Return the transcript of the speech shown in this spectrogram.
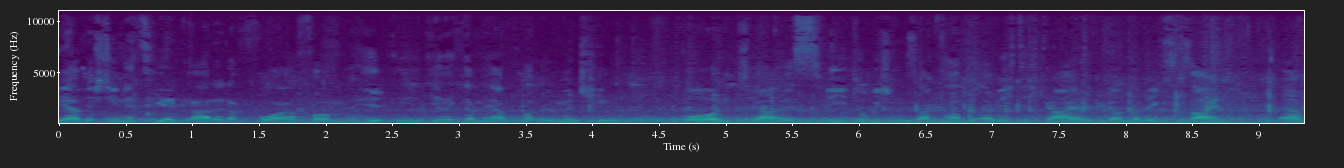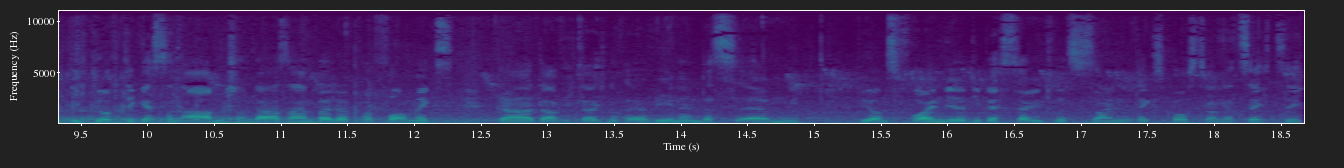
Ja, wir stehen jetzt hier gerade davor vom Hilton direkt am Airport in München und ja, ist, wie Tobi schon gesagt hat, äh, richtig geil, wieder unterwegs zu sein. Ähm, ich durfte gestern Abend schon da sein bei der Performix. Da darf ich gleich noch erwähnen, dass ähm, wir uns freuen, wieder die beste Agentur zu sein mit Expos 360.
